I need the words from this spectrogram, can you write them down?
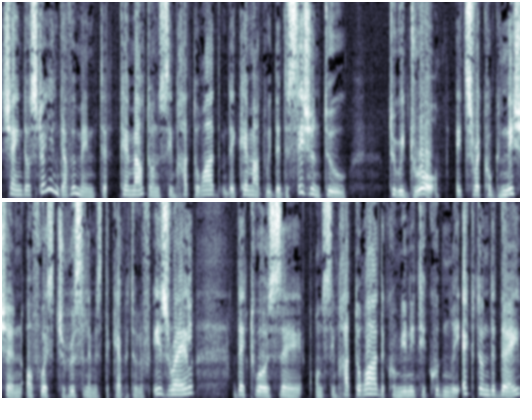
Shane, the Australian government came out on Simchat Torah. They came out with the decision to to withdraw its recognition of West Jerusalem as the capital of Israel. That was uh, on Simchat Torah. The community couldn't react on the day.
